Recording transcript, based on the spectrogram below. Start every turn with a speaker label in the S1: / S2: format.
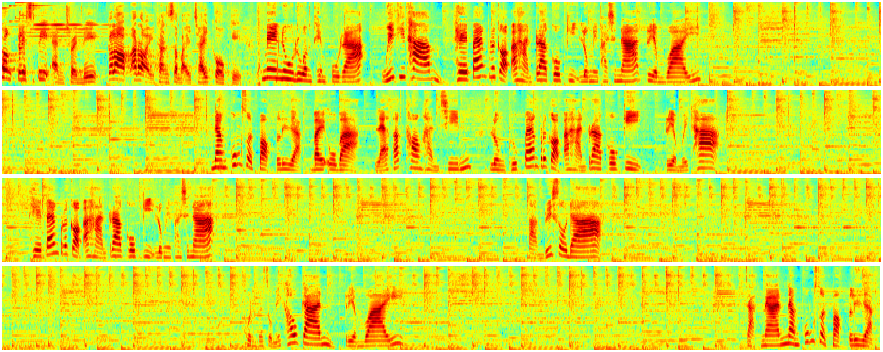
S1: ช่วง crispy and trendy กรอบอร่อยทันสมัยใช้โกกิ
S2: เมนูรวมเทมปุระ วิธีทำ เทแป้งประกอบอาหารตราโกกิลงในภาชนะเตรียมไว้ นำกุ้งสดปอกเปลือก ไบโอบะ และฟักทองหั่นชิ้น ลงคลุกแป้งประกอบอาหารราโกกิ เตรียมไว้ค่ะ เทแป้งประกอบอาหารราโกกิลงในภาชนะ ตามด้วยโซดา คนผสมให้เข้ากัน เตรียมไว้ จากนั้นนำกุ้งสดปอกเปลือก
